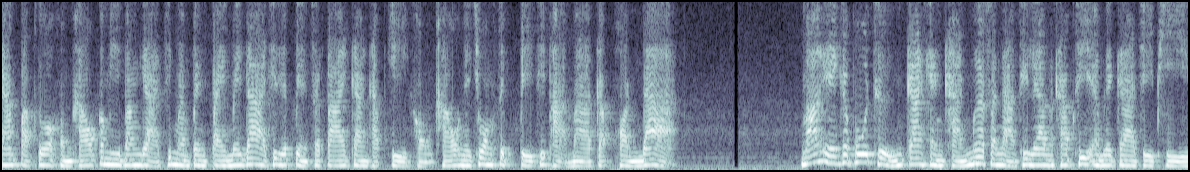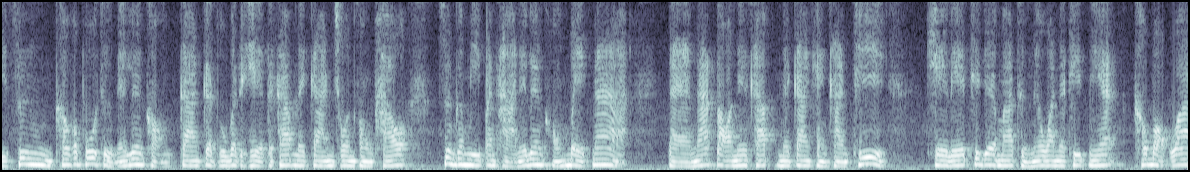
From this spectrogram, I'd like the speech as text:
การปรับตัวของเขาก็มีบางอย่างที่มันเป็นไปไม่ได้ที่จะเปลี่ยนสไตล์การขับขี่ของเขาในช่วง 10 ปีที่ผ่านมากับ Honda มาร์กเองก็พูดถึงการแข่งขันเมื่อสนามที่แล้วนะครับที่อเมริกา GP ซึ่งเขาก็พูดถึงในเรื่องของการเกิดอุบัติเหตุนะครับในการชนของเขา ซึ่งก็มีปัญหาในเรื่องของเบรกหน้า แต่ณตอนนี้ครับในการแข่งขันที่เคเลสที่จะมาถึงในวันอาทิตย์นี้เขาบอกว่า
